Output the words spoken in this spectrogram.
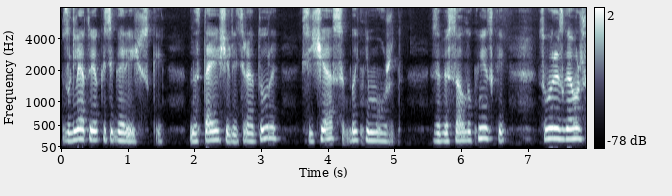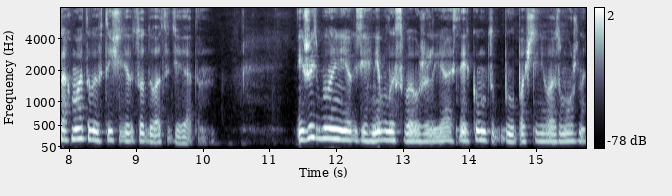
Взгляд ее категорический. Настоящей литературы сейчас быть не может, записал Лукницкий свой разговор с Ахматовой в 1929 году. И жить было негде, не было своего жилья, снять комнату было почти невозможно.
